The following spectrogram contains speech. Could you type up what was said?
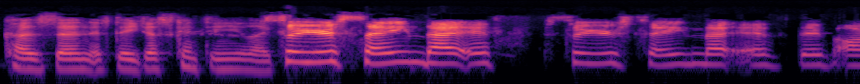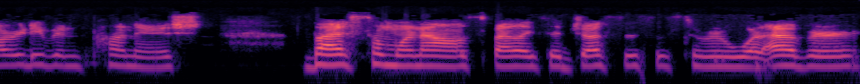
Because then if they just continue like so you're saying that if so you're saying that if they've already been punished by someone else, by like the justice system or whatever,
